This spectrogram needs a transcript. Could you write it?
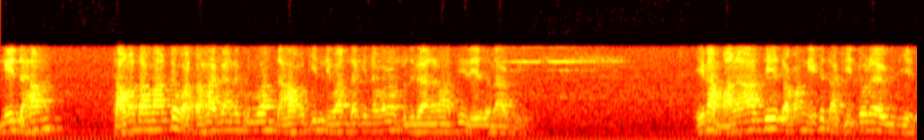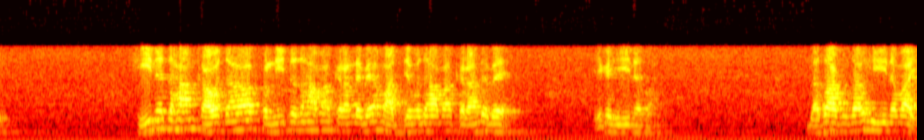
මේ දහම් තම තමන්ට වටහා ගන්න පුළුවන් දහමකින් නිවන් දකින්න බව බුදුරජාණන් වහන්සේ දේශනා කළේ. එහෙනම් මනසේ තමන් ඒක දකින්න ඕන විදියට. හීන දහම් කවදාවත් ප්‍රණීත දහමක් කරන්න බෑ මධ්‍යම දහමක් කරන්න බෑ. ඒක හීනමයි. දස අකුසල් හීනමයි.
